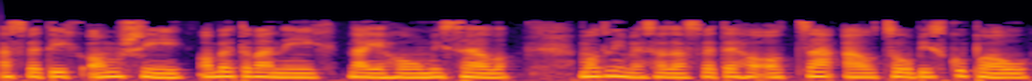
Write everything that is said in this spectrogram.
a svetých omší, obetovaných na jeho úmysel. Modlíme sa za svätého Otca a otcov biskupov,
